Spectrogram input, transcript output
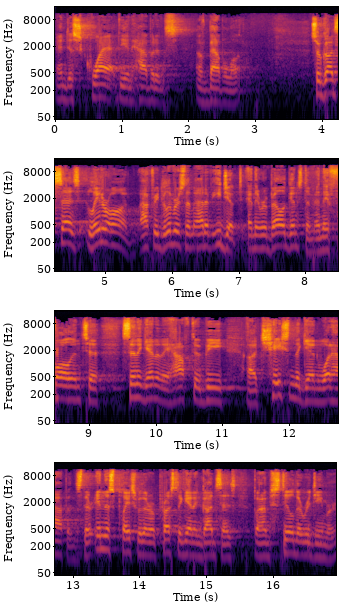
and disquiet the inhabitants of Babylon. So God says later on, after he delivers them out of Egypt and they rebel against him and they fall into sin again and they have to be uh, chastened again, what happens? They're in this place where they're oppressed again, and God says, But I'm still their Redeemer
